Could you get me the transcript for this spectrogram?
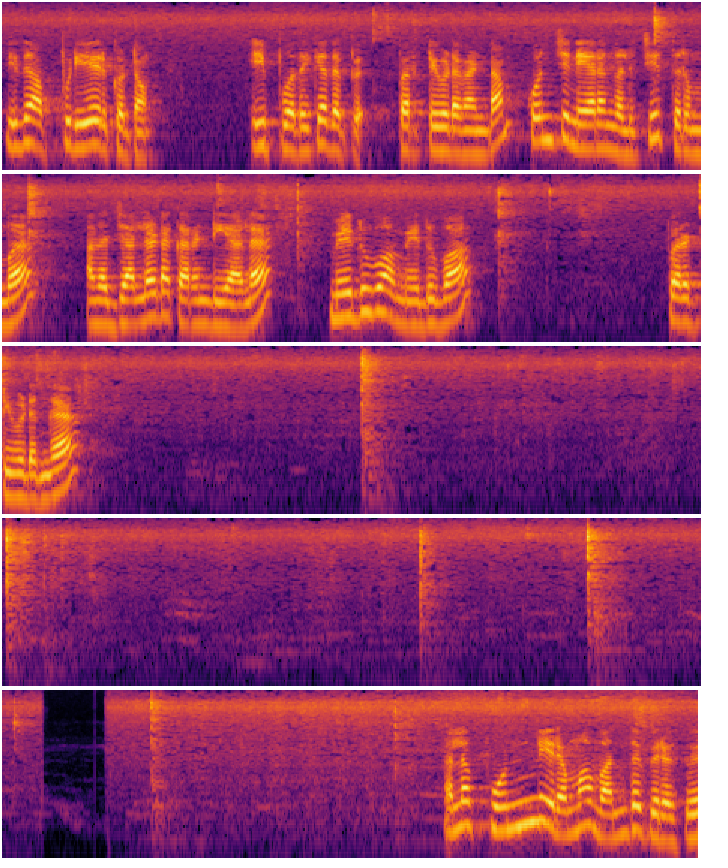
இது அப்படியே இருக்கட்டும். இப்போதைக்கு அதை பெ- பரட்டி விட வேண்டாம். கொஞ்சம் நேரம் கழித்து திரும்ப அந்த ஜல்லடை கரண்டியால் மெதுவாக மெதுவாக புரட்டி விடுங்க. நல்லா பொன்னிறமா வந்த பிறகு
